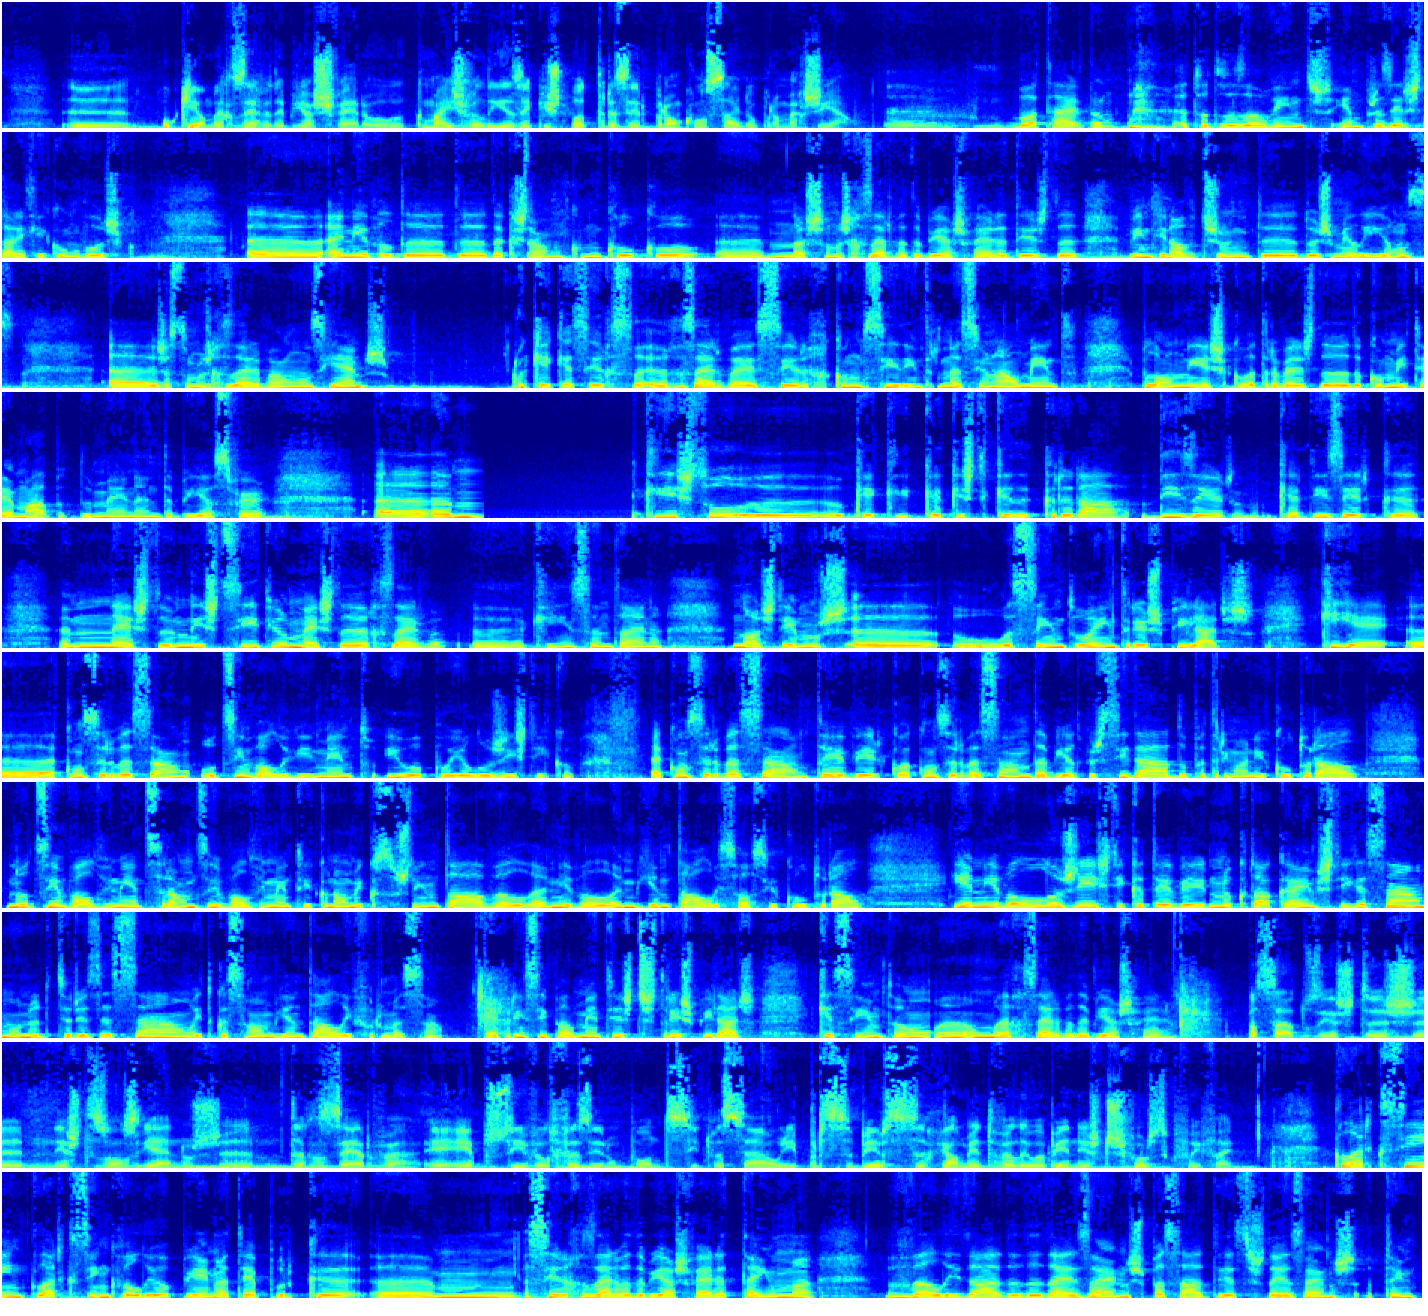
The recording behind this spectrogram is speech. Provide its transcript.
o que é uma reserva da biosfera? O que mais valias é que isto pode trazer para um conselho ou para uma região? Boa tarde a todos os ouvintes. É um prazer estar aqui convosco. Uh, a nível de, de, da questão que me colocou, uh, nós somos reserva da Biosfera desde 29 de junho de 2011. Uh, ah, já somos reserva há 11 anos. O que é que é ser reserva? É ser reconhecida internacionalmente pela Unesco através do, do Comitê MAB, the Man and the Biosphere que isto, uh, o que é que, que, é que isto quererá dizer? Quer dizer que neste, neste sítio, nesta reserva, uh, aqui em Santana, nós temos uh, o assento em três pilares, que é uh, a conservação, o desenvolvimento e o apoio logístico. A conservação tem a ver com a conservação da biodiversidade, do património cultural. No desenvolvimento será um desenvolvimento económico sustentável a nível ambiental e sociocultural. E a nível logístico tem a ver no que toca à investigação, monitorização, educação ambiental e formação. É principalmente estes três pilares que assentam uh, uma reserva da biosfera. Passados estes, eh, estes 11 anos eh, de reserva, é, é, possível fazer um ponto de situação e perceber se realmente valeu a pena este esforço que foi feito? Claro que sim, claro que sim que valeu a pena, até porque um, ser reserva da biosfera tem uma validade de 10 anos, passado esses 10 anos tem,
